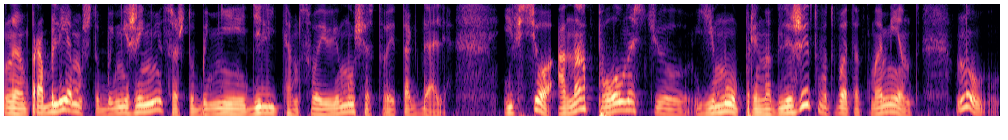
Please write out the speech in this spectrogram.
э, проблем, чтобы не жениться, чтобы не делить там свое имущество и так далее. И все, она полностью ему принадлежит вот в этот момент. Ну,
